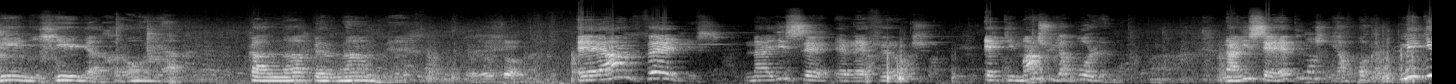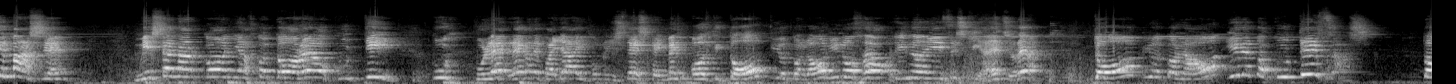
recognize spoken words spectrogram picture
μείνει χίλια χρόνια, καλά περνάμε. Εάν θέλεις να είσαι ελεύθερος, ετοιμάσου για πόλεμο. Να είσαι έτοιμος για πόλεμο. Μην κοιμάσαι, μη σε ναρκώνει αυτό το ωραίο κουτί που, που λέ, λέγανε παλιά οι κομμουνιστές καημένοι ότι το όπιο των λαών είναι, ο Θεό, είναι η θρησκεία, έτσι ωραία. Το όπιο των λαών είναι το κουτί σας. Το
